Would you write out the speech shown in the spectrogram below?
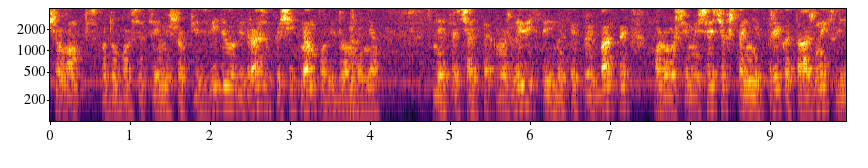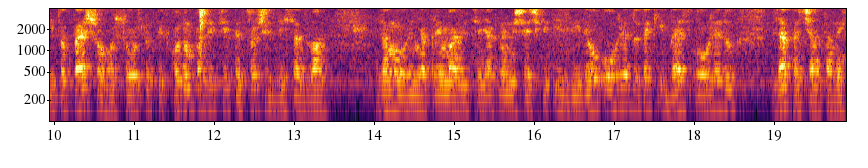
Якщо вам сподобався цей мішок із відео, відразу пишіть нам повідомлення. Не втрачайте можливість встигнути придбати хороший мішечок штанів трикотажних літо першого сорту під кодом позиції 562. Замовлення приймаються як на мішечки із відеоогляду, так і без огляду запечатаних.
